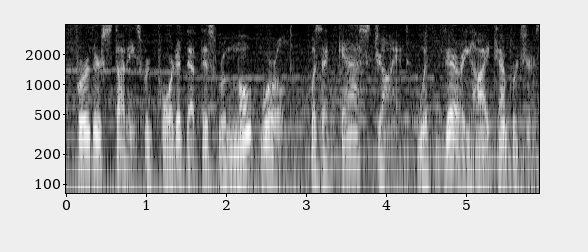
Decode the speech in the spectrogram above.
further studies reported that this remote world was a gas giant with very high temperatures,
